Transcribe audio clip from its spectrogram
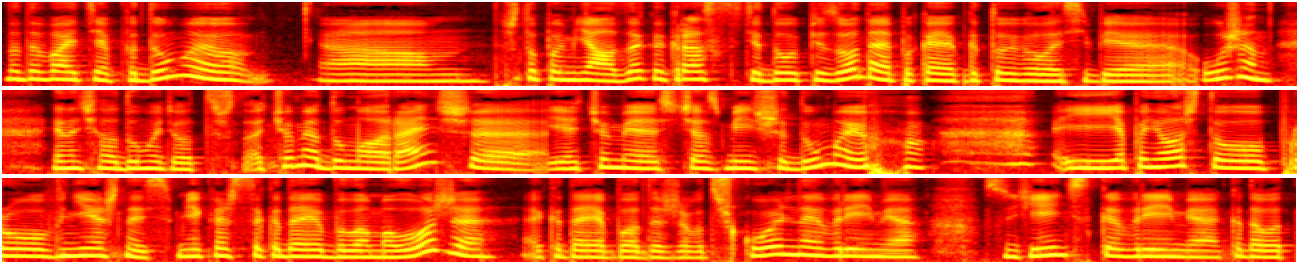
Ну, давайте я подумаю что поменялось, да, как раз, кстати, до эпизода, пока я готовила себе ужин, я начала думать, вот, о чем я думала раньше и о чем я сейчас меньше думаю. и я поняла, что про внешность, мне кажется, когда я была моложе, когда я была даже вот в школьное время, в студенческое время, когда вот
